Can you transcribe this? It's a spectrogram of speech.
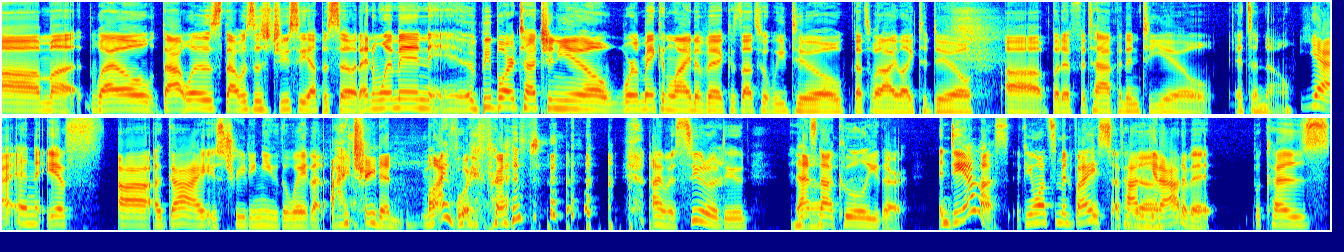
Um. Well, that was that was this juicy episode. And women, if people are touching you, we're making light of it because that's what we do. That's what I like to do. Uh. But if it's happening to you, it's a no. yeah, and if uh, a guy is treating you the way that I treated my boyfriend, I'm a pseudo dude. That's not cool either. And DM us if you want some advice of how Yeah. to get out of it because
